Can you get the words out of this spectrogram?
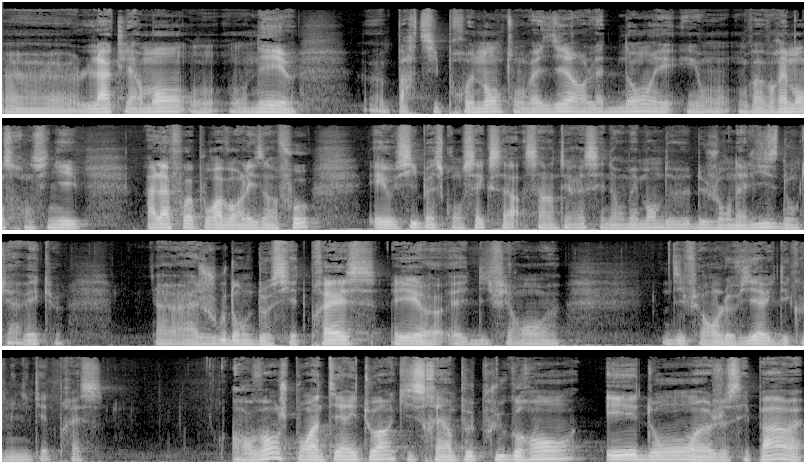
là, clairement, on, est partie prenante, on va dire, là-dedans, et, on, va vraiment se renseigner à la fois pour avoir les infos, et aussi parce qu'on sait que ça, intéresse énormément de, journalistes, donc avec euh, ajout dans le dossier de presse et, euh, différents, différents leviers avec des communiqués de presse. En revanche, pour un territoire qui serait un peu plus grand et dont, je sais pas,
